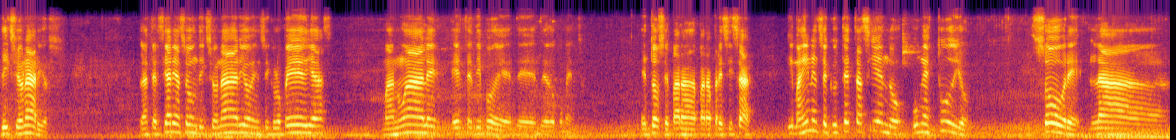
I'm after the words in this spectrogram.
Diccionarios. Las terciarias son diccionarios, enciclopedias, manuales, este tipo de, documentos. Entonces, para, para precisar, imagínense que usted está haciendo un estudio sobre la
